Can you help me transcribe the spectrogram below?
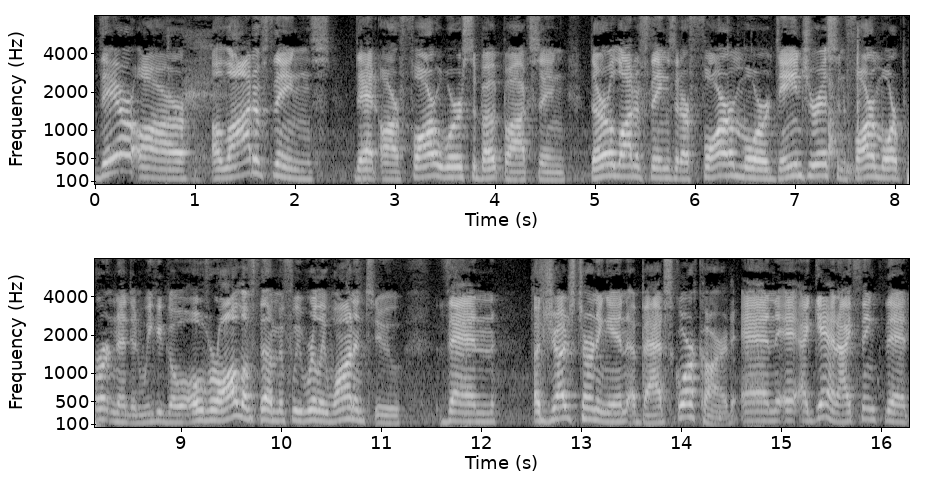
There are a lot of things that are far worse about boxing. There are a lot of things that are far more dangerous and far more pertinent, and we could go over all of them if we really wanted to, than a judge turning in a bad scorecard. And eh, again, I think that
